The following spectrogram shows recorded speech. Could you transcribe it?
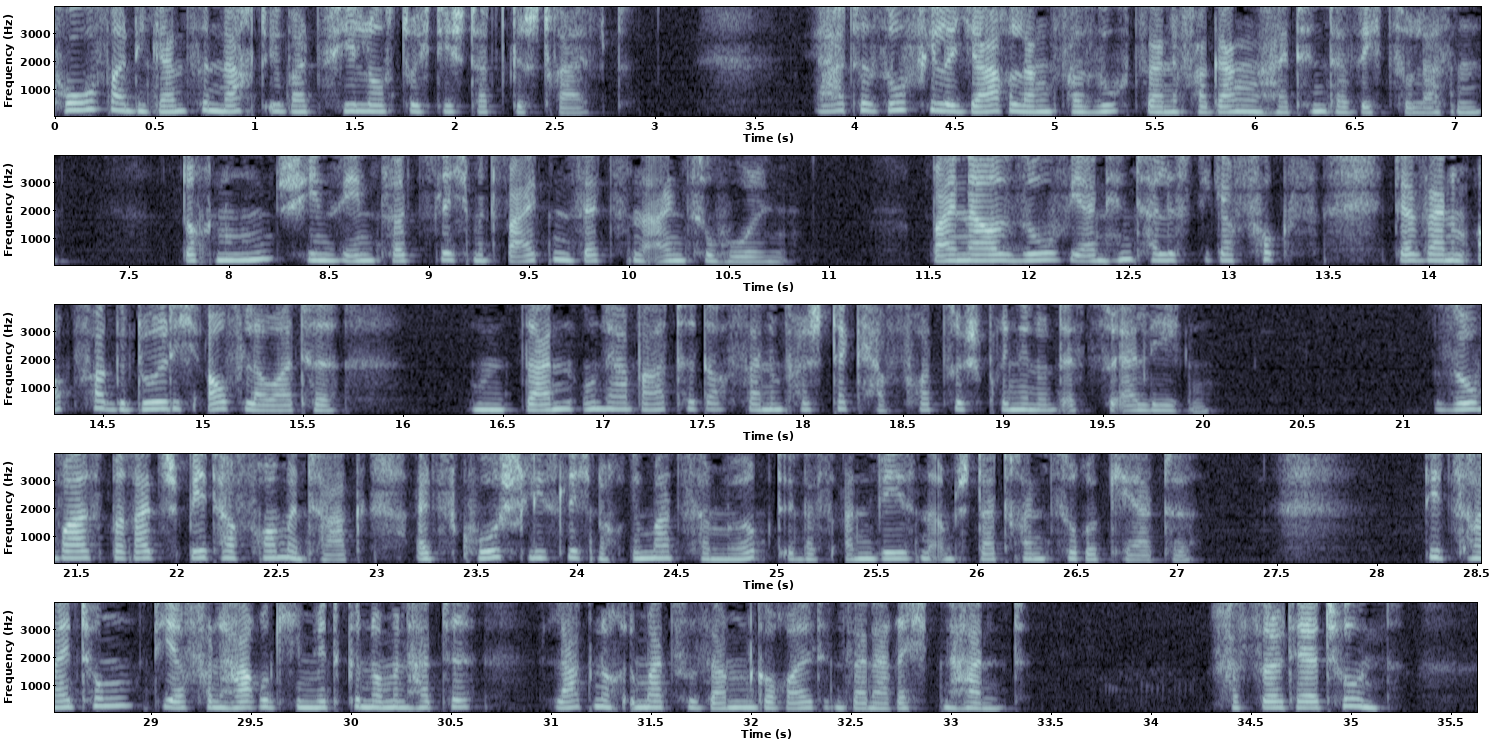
Ko war die ganze Nacht über ziellos durch die Stadt gestreift. Er hatte so viele Jahre lang versucht, seine Vergangenheit hinter sich zu lassen. Doch nun schien sie ihn plötzlich mit weiten Sätzen einzuholen. Beinahe so wie ein hinterlistiger Fuchs, der seinem Opfer geduldig auflauerte, um dann unerwartet aus seinem Versteck hervorzuspringen und es zu erlegen. So war es bereits später Vormittag, als Ko schließlich noch immer zermürbt in das Anwesen am Stadtrand zurückkehrte. Die Zeitung, die er von Haruki mitgenommen hatte, lag noch immer zusammengerollt in seiner rechten Hand. Was sollte er tun?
